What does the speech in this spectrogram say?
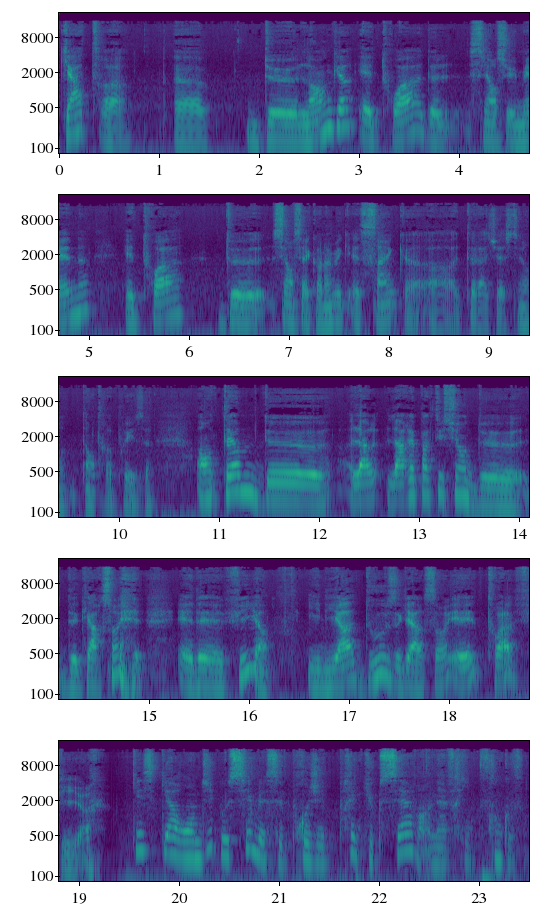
quatre de langue et trois de sciences humaines et trois de sciences économiques et cinq de la gestion d'entreprise. En termes de la, répartition de, des garçons et, des filles, il y a 12 garçons et 3 filles. Qu'est-ce qui a rendu possible ce projet précurseur en Afrique francophone?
